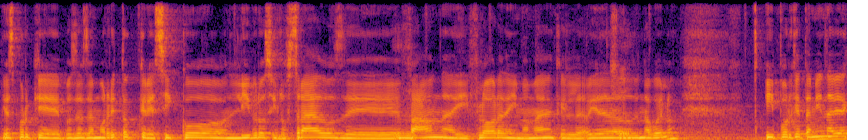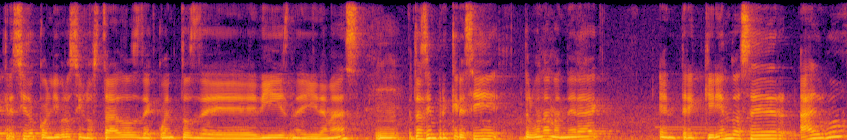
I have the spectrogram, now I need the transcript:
Y es porque pues desde morrito crecí con libros ilustrados de fauna y flora de mi mamá que le había dado Sí. de un abuelo. Y porque también había crecido con libros ilustrados de cuentos de Disney y demás. Entonces siempre crecí de alguna manera entre queriendo hacer algo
